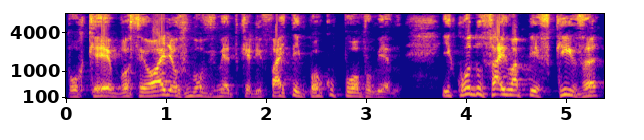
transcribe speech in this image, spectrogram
Porque você olha os movimentos que ele faz, tem pouco povo mesmo. E quando sai uma pesquisa,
